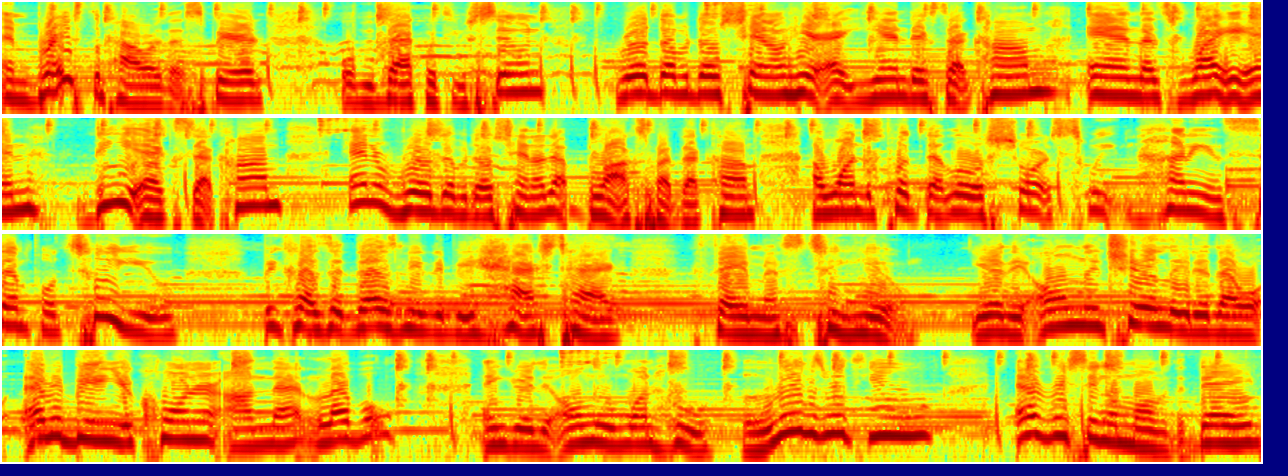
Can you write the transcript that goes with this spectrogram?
Embrace the power of that spirit. We'll be back with you soon. Real Double Dose channel here at yandex.com. And that's Y-A-N-D-X.com. And Real Double Dose channel.blogspot.com. I wanted to put that little short, sweet, and honey and simple to you because it does need to be hashtag famous to you. You're the only cheerleader that will ever be in your corner on that level. And you're the only one who lives with you every single moment of the day.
